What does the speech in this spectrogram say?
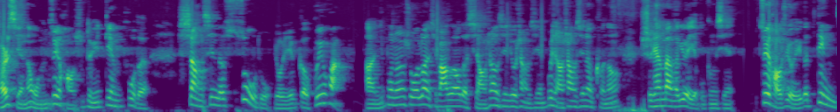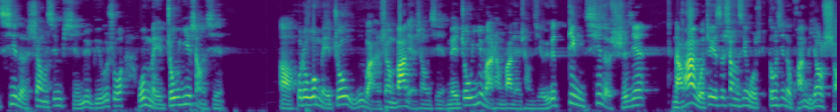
而且呢，我们最好是对于店铺的上新的速度有一个规划。啊，你不能说乱七八糟的，想上新就上新，不想上新的可能十天半个月也不更新。最好是有一个定期的上新频率，比如说我每周一上新，啊，或者我每周五晚上八点上新，每周一晚上八点上新，有一个定期的时间。哪怕我这一次上新，我更新的款比较少，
